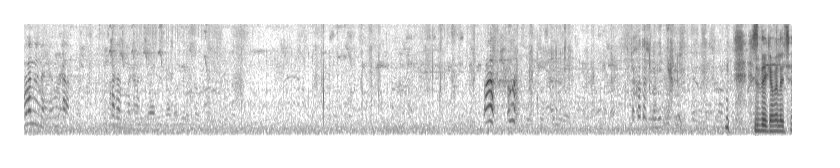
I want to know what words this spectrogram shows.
বলেন না আমার খারাপ কথা শুনতে খারাপ আহ, আল্লাহ। একটা কথা শুনে দিই দেখে ফেলেছে।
